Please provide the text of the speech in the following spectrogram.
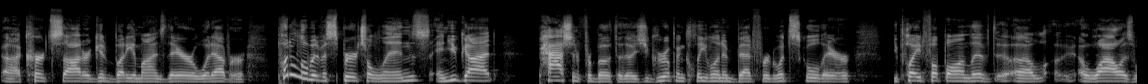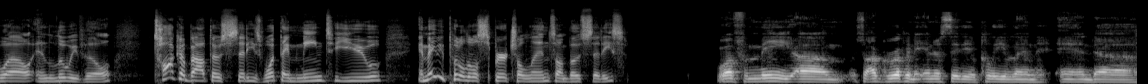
uh, Kurt a good buddy of mine's there or whatever. Put a little bit of a spiritual lens, and you've got passion for both of those. You grew up in Cleveland and Bedford, went to school there. You played football and lived uh, a while as well in Louisville. Talk about those cities, what they mean to you, and maybe put a little spiritual lens on both cities. Well, for me, um, so I grew up in the inner city of Cleveland, and uh,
